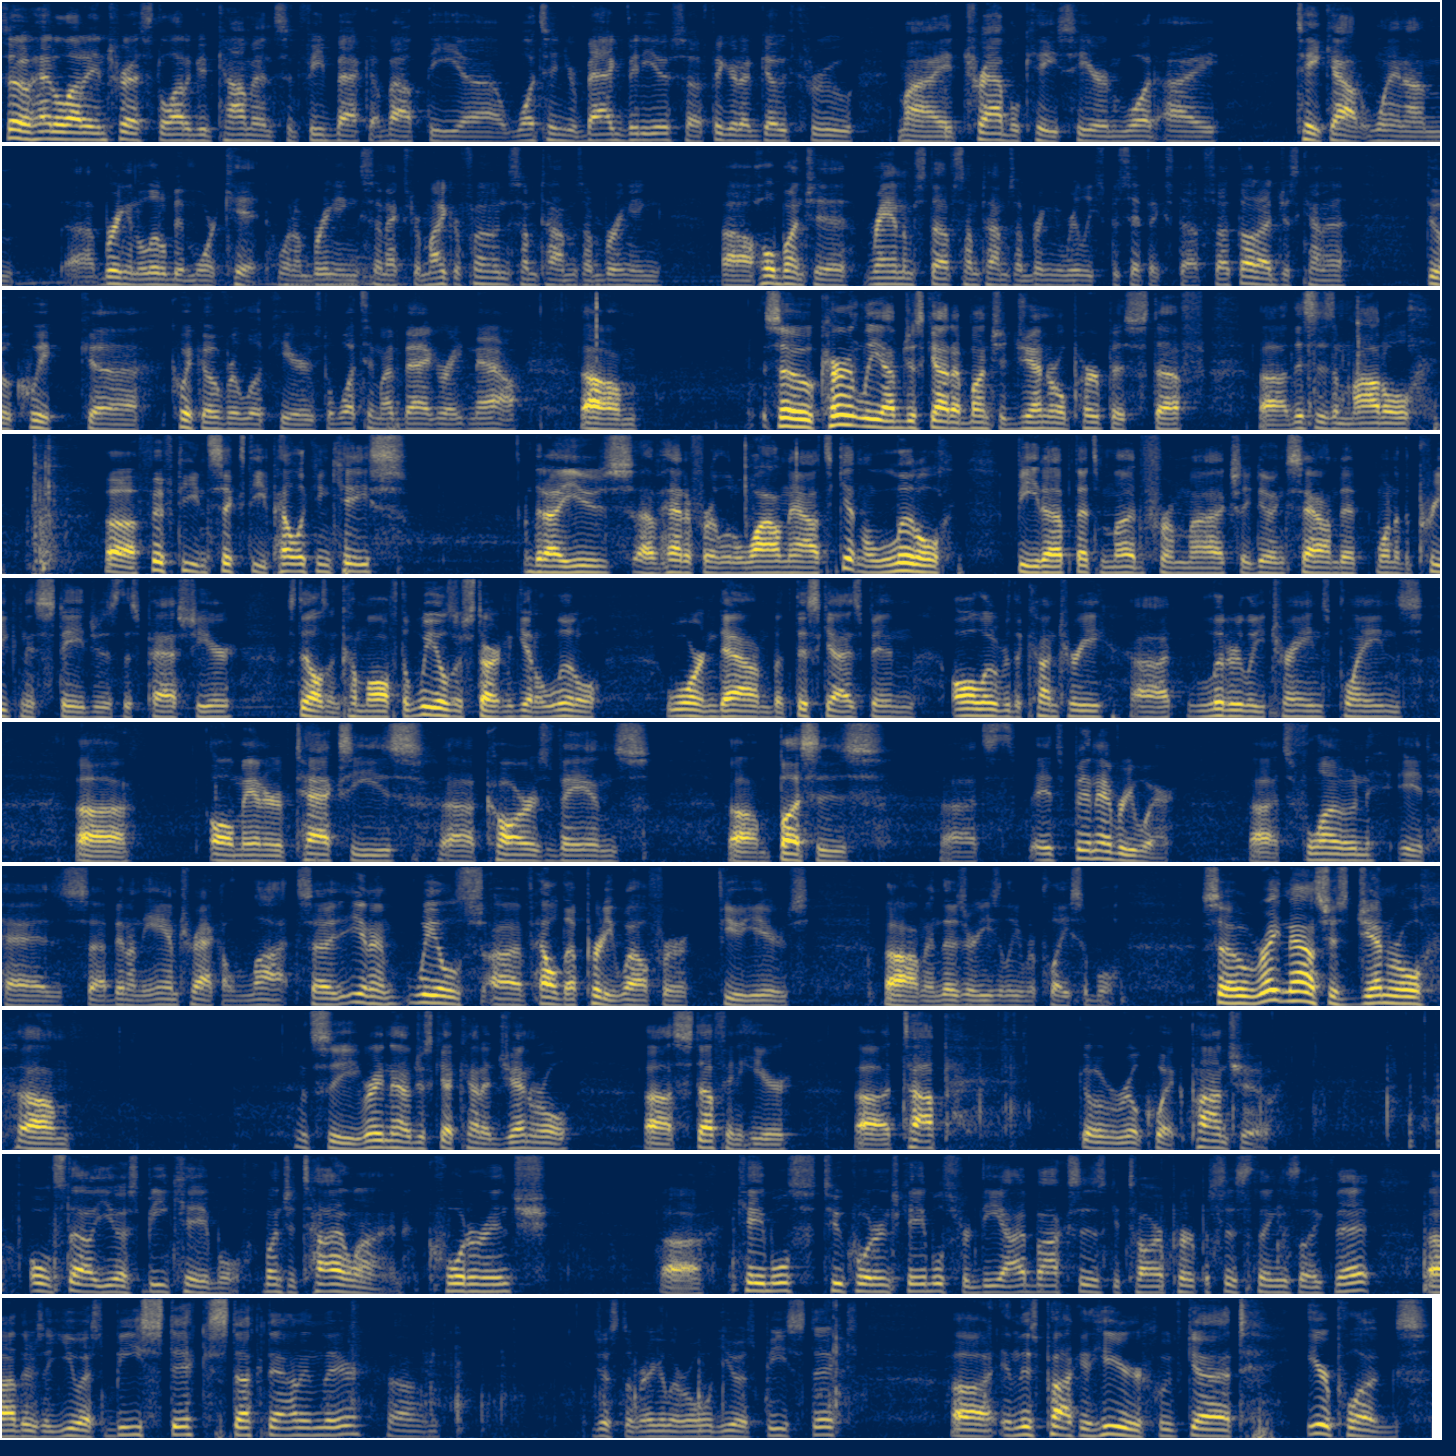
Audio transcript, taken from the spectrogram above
So had a lot of interest, a lot of good comments and feedback about the uh, what's in your bag video. So I figured I'd go through my travel case here and what I take out when I'm uh, bringing a little bit more kit. When I'm bringing some extra microphones, sometimes I'm bringing uh, a whole bunch of random stuff. Sometimes I'm bringing really specific stuff. So I thought I'd just kind of do a quick uh, quick overlook here as to what's in my bag right now. Um, so currently I've just got a bunch of general purpose stuff. Uh, this is a model uh, 1560 Pelican case that I use. I've had it for a little while now. It's getting a little beat up. That's mud from uh, actually doing sound at one of the Preakness stages this past year. Still hasn't come off. The wheels are starting to get a little worn down, but this guy's been all over the country, uh, literally trains, planes, uh, all manner of taxis, uh, cars, vans, um, buses. Uh, it's it's been everywhere. Uh, it's flown. It has uh, been on the Amtrak a lot. So you know, wheels uh, have held up pretty well for a few years, um, and those are easily replaceable. So right now it's just general. Um, let's see. Right now I've just got kind of general uh, stuff in here. top. Go over real quick. Poncho old style USB cable, bunch of tie line, quarter inch uh, cables, two quarter inch cables for DI boxes, guitar purposes, things like that. Uh, there's a USB stick stuck down in there, um, just a regular old USB stick. Uh, in this pocket here, we've got earplugs,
